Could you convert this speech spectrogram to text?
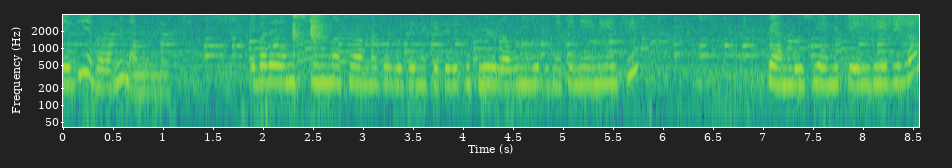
রেডি এবার আমি নামিয়ে নিচ্ছি। এবারে আমি শিং মাছ রান্না করব কেটে বেছে ধুয়ে লবণ হলুদ মেখে নিয়ে নিয়েছি। প্যান বসিয়ে আমি তেল দিয়ে দিলাম।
